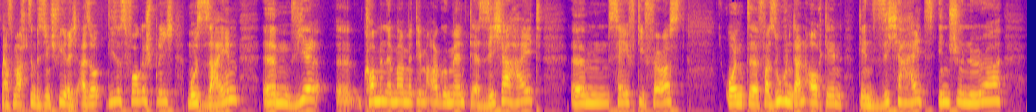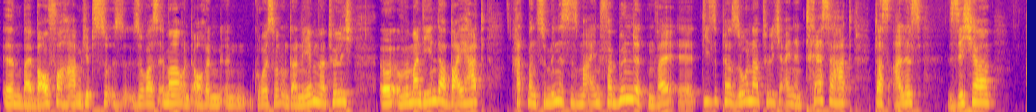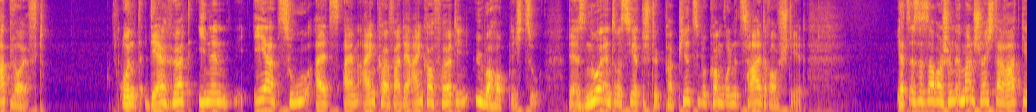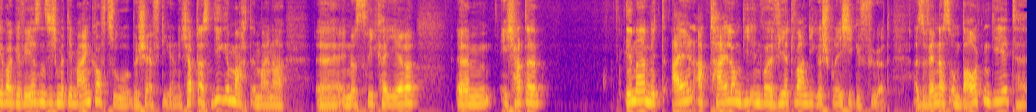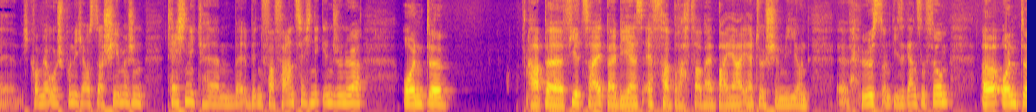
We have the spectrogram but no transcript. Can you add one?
Das macht es ein bisschen schwierig. Also dieses Vorgespräch muss sein. Ähm, wir äh, kommen immer mit dem Argument der Sicherheit, ähm, Safety First und äh, versuchen dann auch den, den Sicherheitsingenieur ähm, bei Bauvorhaben gibt es so, sowas immer und auch in, in größeren Unternehmen natürlich. Äh, und wenn man den dabei hat, hat man zumindest mal einen Verbündeten, weil äh, diese Person natürlich ein Interesse hat, dass alles sicher abläuft. Und der hört Ihnen eher zu als ein Einkäufer. Der Einkäufer hört Ihnen überhaupt nicht zu. Der ist nur interessiert, ein Stück Papier zu bekommen, wo eine Zahl draufsteht. Jetzt ist es aber schon immer ein schlechter Ratgeber gewesen, sich mit dem Einkauf zu beschäftigen. Ich habe das nie gemacht in meiner äh, Industriekarriere. Ähm, ich hatte immer mit allen Abteilungen, die involviert waren, die Gespräche geführt. Also wenn das um Bauten geht, äh, ich komme ja ursprünglich aus der chemischen Technik, äh, bin Verfahrenstechnikingenieur und äh, habe äh, viel Zeit bei BASF verbracht, war bei Bayer, Erdölchemie und Höchst und diese ganzen Firmen. Und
